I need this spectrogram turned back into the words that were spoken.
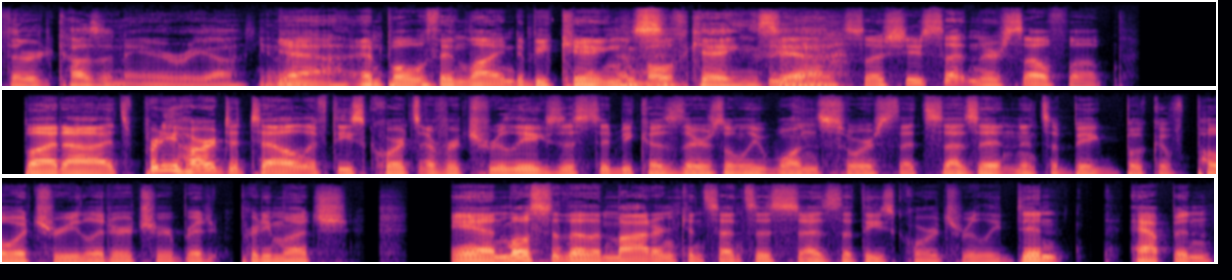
third cousin area. You know, yeah, and both in line to be kings. and both kings. Yeah, So she's setting herself up. But uh, it's pretty hard to tell if these courts ever truly existed because there's only one source that says it, and it's a big book of poetry literature, pretty much. And most of the modern consensus says that these courts really didn't happen,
